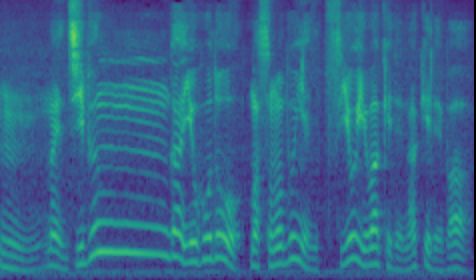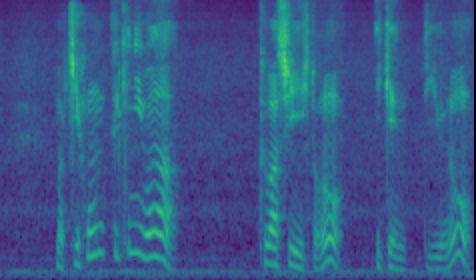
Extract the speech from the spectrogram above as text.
うんまあ、自分がよほど、まあ、その分野に強いわけでなければ、まあ、基本的には詳しい人の意見っていうのを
